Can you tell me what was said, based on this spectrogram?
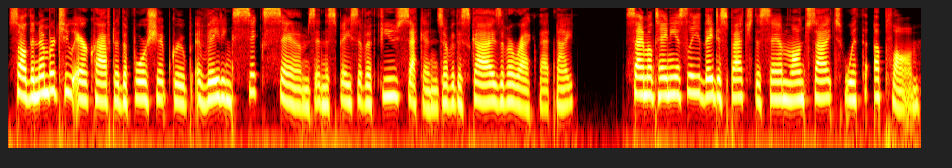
saw the number two aircraft of the four ship group evading six SAMs in the space of a few seconds over the skies of Iraq that night. Simultaneously, they dispatched the SAM launch sites with aplomb.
